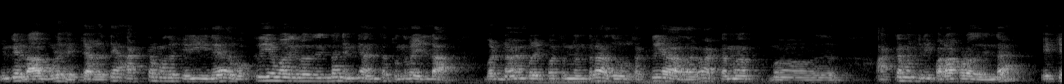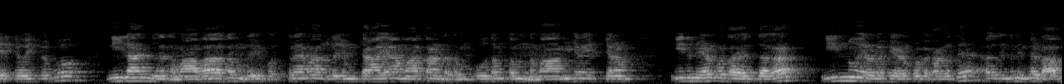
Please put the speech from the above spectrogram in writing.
ನಿಮಗೆ ಲಾಭಗಳು ಹೆಚ್ಚಾಗುತ್ತೆ. ಅಷ್ಟಮದ ಶನಿ ಇದೆ, ಅದು ವಕ್ರೀಯವಾಗಿರೋದ್ರಿಂದ ನಿಮಗೆ ಅಂಥ ತೊಂದರೆ ಇಲ್ಲ. ಬಟ್ ನವೆಂಬರ್ ಇಪ್ಪತ್ತರ ನಂತರ ಅದು ಸಕ್ರಿಯ ಆದಾಗ ಅಷ್ಟಮ ಅಷ್ಟಮ ಶನಿ ಫಲ ಕೊಡೋದ್ರಿಂದ ಎಚ್ಚರಿಕೆ ವಹಿಸಬೇಕು. ನೀಲಾಂಜನ ಸಮಾಭಾಸಂ ರವಿಪುತ್ರಮಾಗ್ರಜಂ ಛಾಯಾ ಮಾತಾಂಡ ಸಂಭೂತಂ ತಂ ನಮಾಮಿ ಶನೈಶ್ಚರಂ ಇದನ್ನ ಹೇಳ್ಕೊತಾ ಇದ್ದಾಗ ಇನ್ನೂ ಎರಡು ವರ್ಷ ಹೇಳ್ಕೊಬೇಕಾಗುತ್ತೆ. ಅದರಿಂದ ನಿಮಗೆ ಲಾಭ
